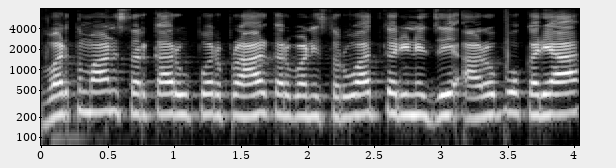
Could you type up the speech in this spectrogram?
વર્તમાન સરકાર ઉપર પ્રહાર કરવાની શરૂઆત કરીને જે આરોપો કર્યા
